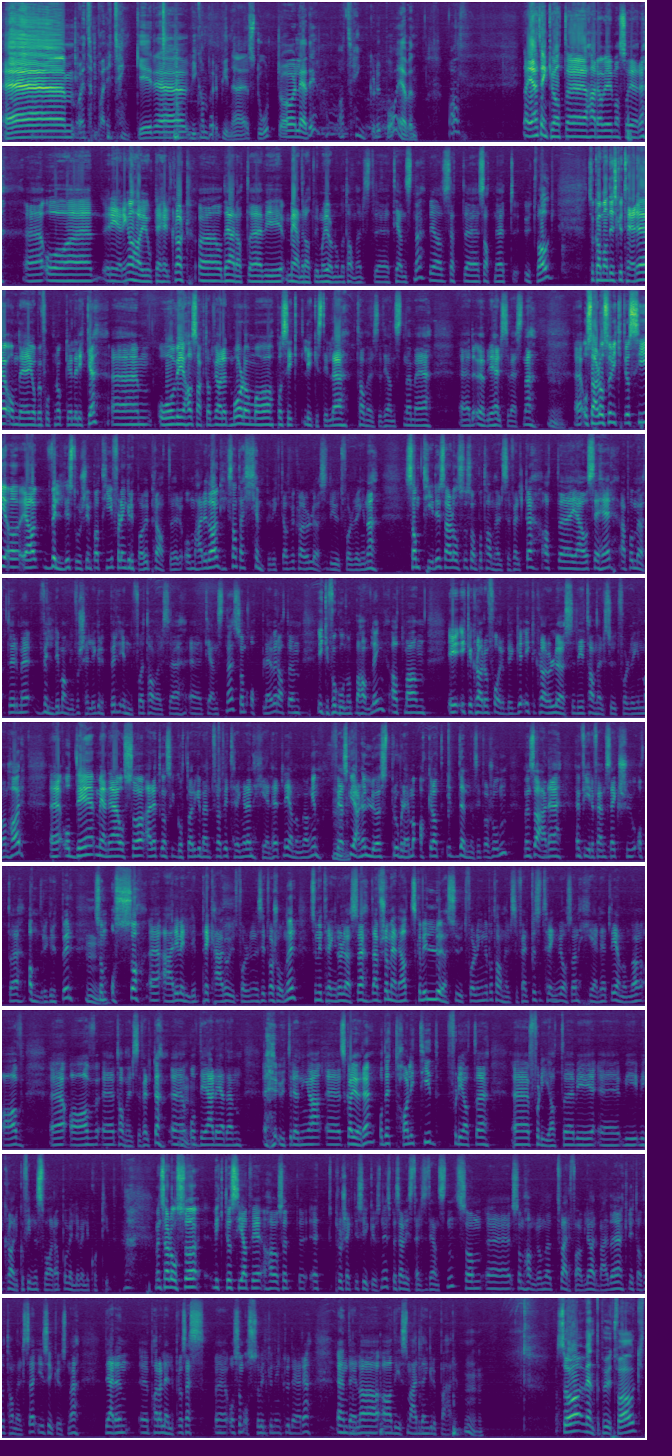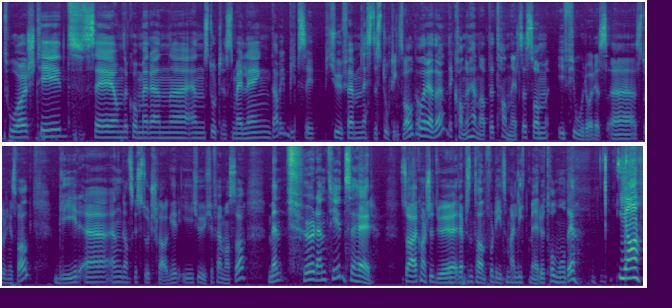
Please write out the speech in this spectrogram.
Eh, og jeg bare tenker eh, Vi kan bare begynne stort og ledig. Hva tenker du på, Even? Hva Nei, jeg tenker jo at eh, her har vi masse å gjøre. Eh, og uh, regjeringa har gjort det helt klart. eh, og det er at eh, vi mener at vi må gjøre noe med tannhelsetjenestene. Vi har sett, eh, satt ned et utvalg. Så kan man diskutere om det jobber fort nok eller ikke. Og vi har sagt at vi har et mål om å på sikt likestille tannhelsetjenestene med eh, det øvrige helsevesenet. Mm. og så er det også viktig å si, og jeg har veldig stor sympati for den gruppa vi prater om her i dag. Det er kjempeviktig at vi klarer å løse de utfordringene. Samtidig så er det også sånn på tannhelsefeltet at eh, jeg og Seher er på møter med veldig mange forskjellige grupper innenfor tannhelsetjenestene som opplever at de ikke får god nok behandling, at man ikke klarer å forebygge, ikke klarer å løse de tannhelseutfordringene man har. Eh, og det mener jeg også er et ganske godt argument for at vi trenger den helhetlige gjennomgangen. For jeg skulle gjerne løst problemet akkurat i denne situasjonen, men så er det en fire, fem, seks, sju, åtte andre grupper som også eh, er i veldig prekære og utfordrende situasjoner som vi trenger å løse. Derfor så mener jeg at skal vi løse utfordringene på tannhelsefeltet, så trenger vi også en helhetlig gjennomgang av, eh, av eh, tannhelsefeltet. Eh, Og det er det den eh, utredninga eh, skal gjøre. Og det tar litt tid, fordi at eh, fordi at eh, vi, eh, vi, vi klarer ikke å finne svara på veldig veldig kort tid. Men så er det også viktig å si at vi har også et, et prosjekt i sykehusene, i spesialisthelsetjenesten, som, eh, som handler om det tverrfaglige arbeidet knytta til tannhelse i sykehusene. Det er en eh, parallell prosess, eh, og som også vil kunne inkludere en del av, av de som er i den gruppa her. Så vente på utvalg, to års tid, se om det kommer en, eh, en stortingsmelding. Da har vi bips i 25 neste stortingsvalg allerede. Det kan jo hende at tannhelse, som i fjorårets eh, stortingsvalg, blir eh, en ganske stort slager i 2025 også. Men før den tid, se her, så er kanskje du representant for de som er litt mer utålmodige. Ja,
